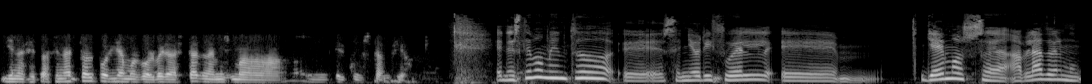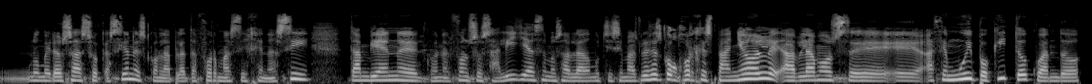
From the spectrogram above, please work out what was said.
y en la situación actual podríamos volver a estar en la misma circunstancia. En este momento, eh, señor Izuel, eh, ya hemos eh, hablado en numerosas ocasiones con la plataforma Sigena Sí, también eh, con Alfonso Salillas hemos hablado muchísimas veces, con Jorge Español hablamos eh, hace muy poquito cuando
